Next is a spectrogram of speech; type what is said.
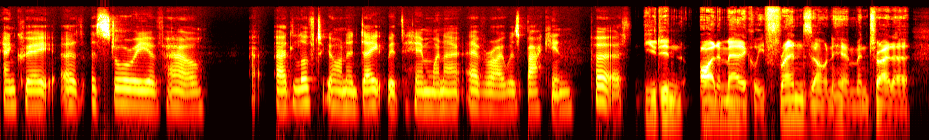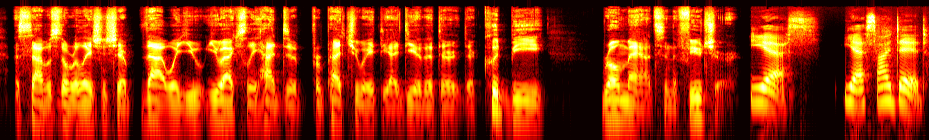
and create a, a story of how I'd love to go on a date with him whenever I was back in Perth. You didn't automatically friend zone him and try to establish the relationship. That way, you you actually had to perpetuate the idea that there there could be romance in the future. Yes, yes, I did.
